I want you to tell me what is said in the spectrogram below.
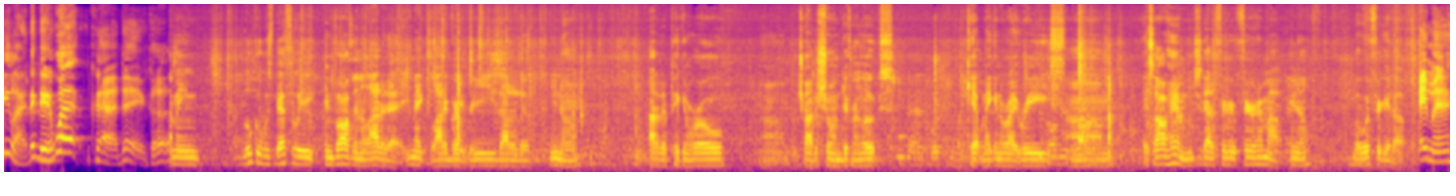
He like they did what? God dang, cuz. I mean, Luka was definitely involved in a lot of that. He makes a lot of great reads out of the, you know, out of the pick and roll. Um, tried to show him different looks. Kept making the right reads. Um, it's all him. We just got to figure figure him out, you know. But we'll figure it out. Hey man,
